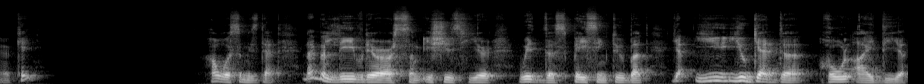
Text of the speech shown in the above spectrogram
Okay. How awesome is that? And I believe there are some issues here with the spacing too, but yeah, you, you get the whole idea.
